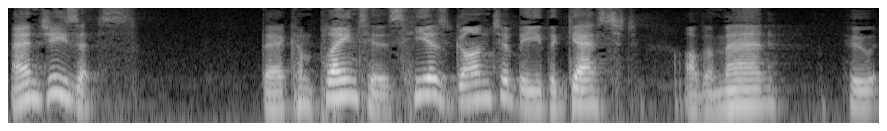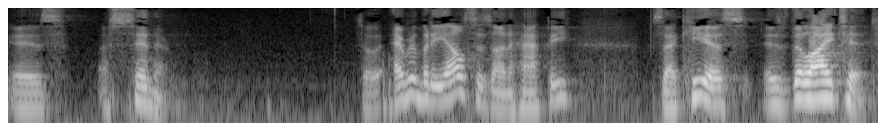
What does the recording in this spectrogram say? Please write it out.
and Jesus. Their complaint is, he has gone to be the guest of a man who is a sinner. So everybody else is unhappy. Zacchaeus is delighted.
